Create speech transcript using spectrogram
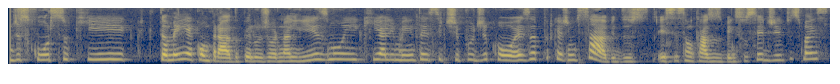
um discurso que também é comprado pelo jornalismo e que alimenta esse tipo de coisa, porque a gente sabe, dos, esses são casos bem-sucedidos, mas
